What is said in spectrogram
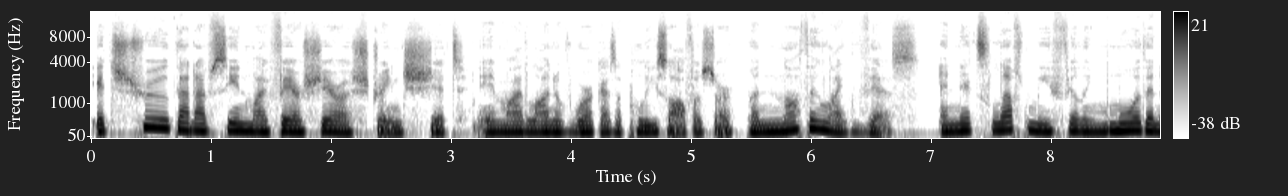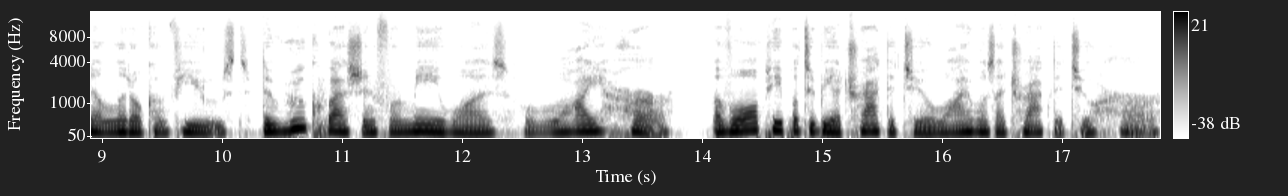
It's true that I've seen my fair share of strange shit in my line of work as a police officer, but nothing like this. And it's left me feeling more than a little confused. The root question for me was, why her? Of all people to be attracted to, why was I attracted to her?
